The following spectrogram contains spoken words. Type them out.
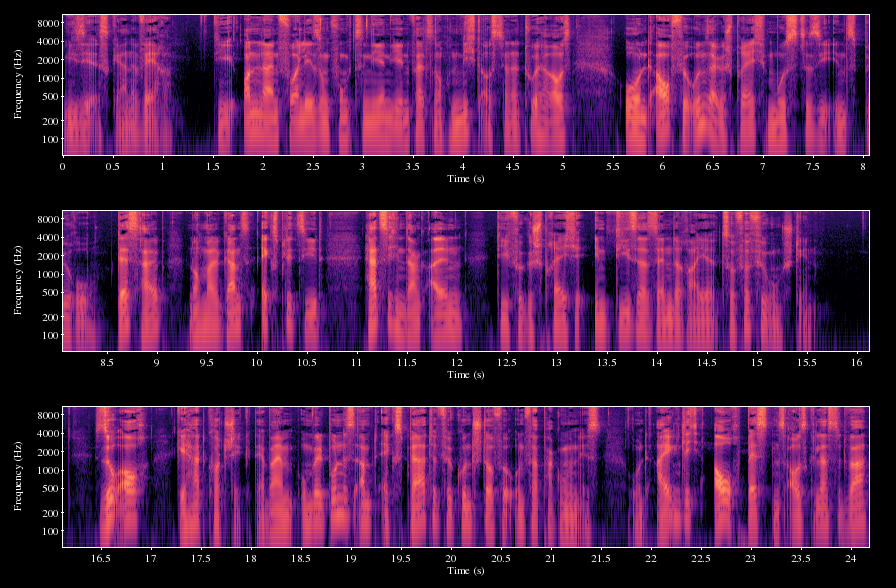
wie sie es gerne wäre. Die Online-Vorlesungen funktionieren jedenfalls noch nicht aus der Natur heraus und auch für unser Gespräch musste sie ins Büro. Deshalb nochmal ganz explizit herzlichen Dank allen, die für Gespräche in dieser Sendereihe zur Verfügung stehen. So auch Gerhard Kotschik, der beim Umweltbundesamt Experte für Kunststoffe und Verpackungen ist und eigentlich auch bestens ausgelastet war,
